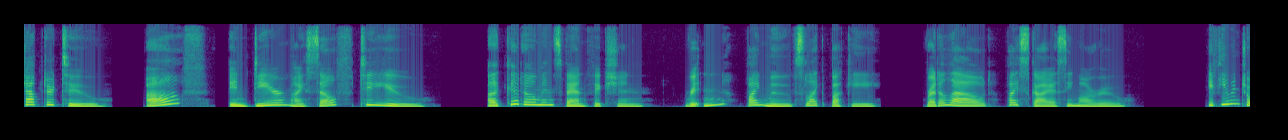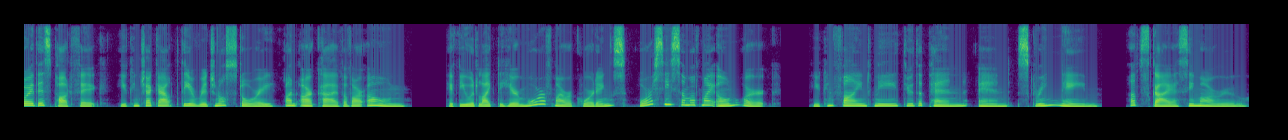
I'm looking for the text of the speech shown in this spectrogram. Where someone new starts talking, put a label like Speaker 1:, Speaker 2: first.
Speaker 1: Chapter 2 of Endear Myself to You. A Good Omens fanfiction. Written by Moves Like Bucky. Read aloud by SkyAsimaru. If you enjoy this podfic, you can check out the original story on Archive of Our Own. If you would like to hear more of my recordings or see some of my own work, you can find me through the pen and screen name of SkyAsimaru.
